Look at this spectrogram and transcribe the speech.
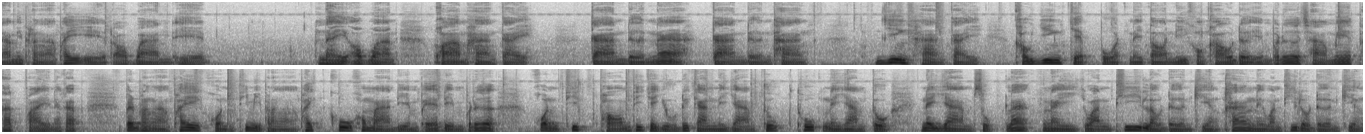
นะ มีพลังงานไพ่เอดออฟวานเอดไนออฟวานความห่างไกล การเดินหน้า การเดินทาง ยิ่งห่างไกล เขายิ่งเจ็บปวดในตอนนี้ของเขาเดอะเอ็มเพอเรอร์ชาวเมธธาตุไฟนะครับ เป็นพลังงานไพ่คนที่มีพลังงานไพ่คู่เข้ามาดีเอ็มเพสดีเอ็มเพอร์คนที่พร้อมที่จะอยู่ด้วยกันในยามทุกทุกในยามตุกในยามสุขและในวันที่เราเดินเคียงข้างในวันที่เราเดินเคียง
